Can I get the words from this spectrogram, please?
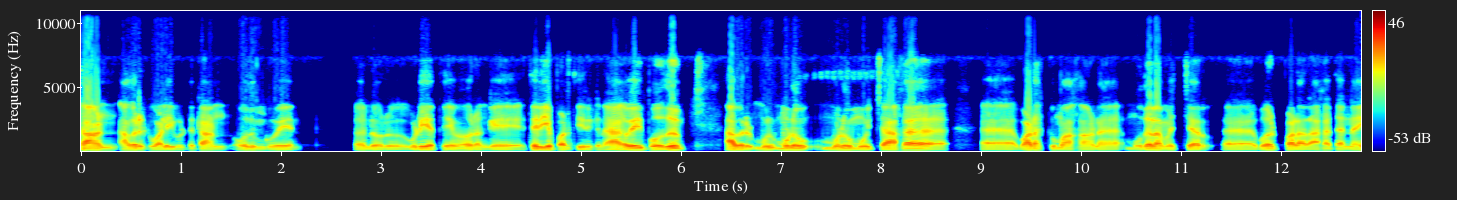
தான் அவருக்கு வழிவிட்டு தான் ஒதுங்குவேன் என்ற ஒரு விடயத்தையும் அவர் அங்கே தெரியப்படுத்தி இருக்கிறார். ஆகவே இப்போது அவர் முழு முழு மூச்சாக அஹ், வடக்கு மாகாண முதலமைச்சர் அஹ், வேட்பாளராக தன்னை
